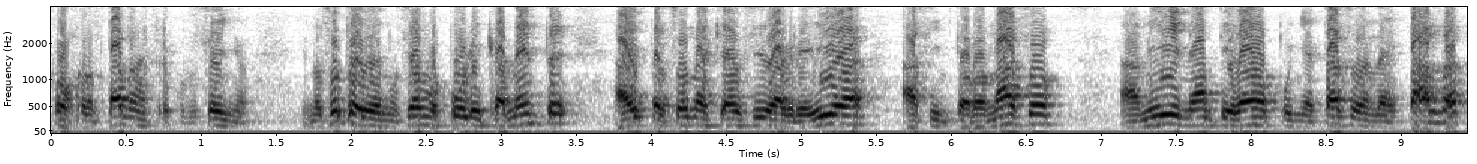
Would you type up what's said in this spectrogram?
confrontarnos entre cruceños. Nosotros denunciamos públicamente, hay personas que han sido agredidas a cinturonazo, a mí me han tirado puñetazos en la espalda,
